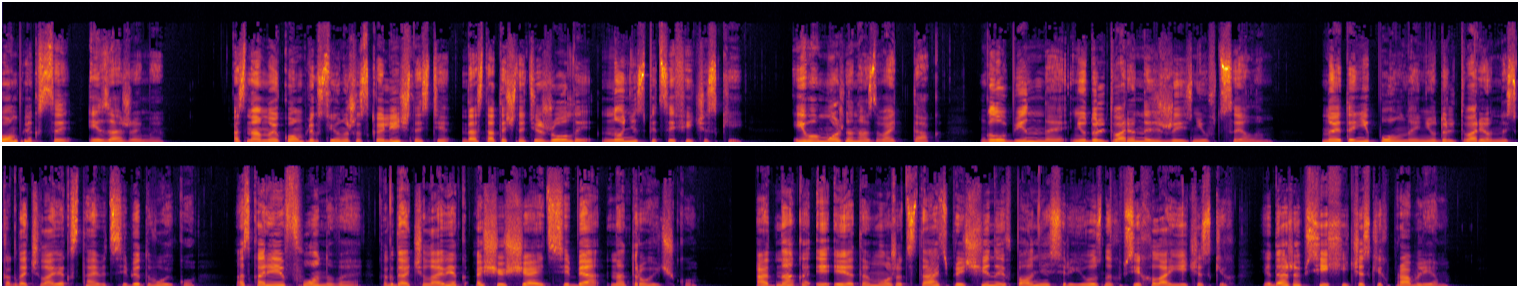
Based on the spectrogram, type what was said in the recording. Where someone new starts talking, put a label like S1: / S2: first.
S1: Комплексы и зажимы. Основной комплекс юношеской личности достаточно тяжелый, но не специфический. Его можно назвать так – глубинная неудовлетворенность жизнью в целом. Но это не полная неудовлетворенность, когда человек ставит себе двойку, а скорее фоновая, когда человек ощущает себя на троечку. Однако и это может стать причиной вполне серьезных психологических и даже психических проблем –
